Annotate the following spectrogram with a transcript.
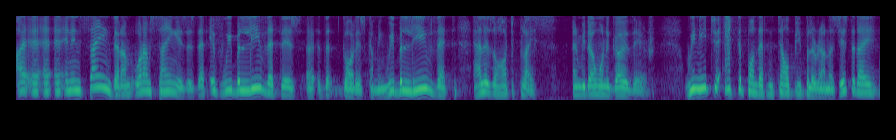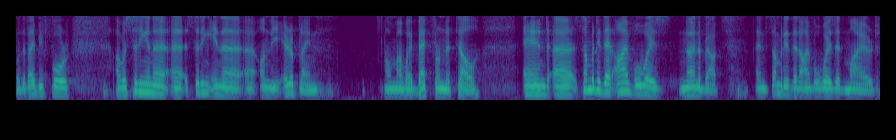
I, and, and in saying that, I'm, what I'm saying is, is that if we believe that there's uh, that God is coming, we believe that hell is a hot place, and we don't want to go there. We need to act upon that and tell people around us. Yesterday or the day before, I was sitting in a uh, sitting in a uh, on the airplane on my way back from Natal, and uh, somebody that I've always known about and somebody that I've always admired,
